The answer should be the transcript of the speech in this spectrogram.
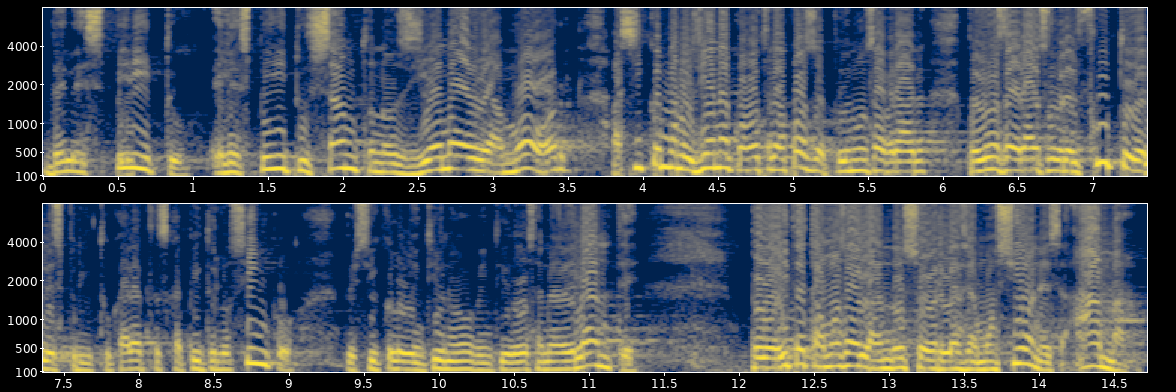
del Espíritu. El Espíritu Santo nos llena de amor, así como nos llena con otras cosas. Podemos hablar, podemos hablar sobre el fruto del Espíritu, Gálatas capítulo 5, versículo 21, 22 en adelante. Pero ahorita estamos hablando sobre las emociones. Ama.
